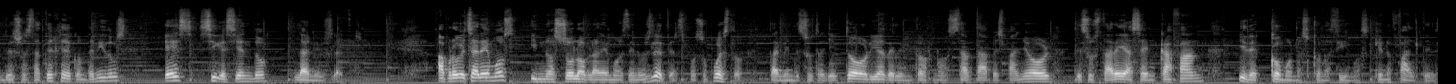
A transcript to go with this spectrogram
de su estrategia de contenidos es, sigue siendo la newsletter. Aprovecharemos y no solo hablaremos de newsletters, por supuesto, también de su trayectoria, del entorno startup español, de sus tareas en Cafán y de cómo nos conocimos, que no falte el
